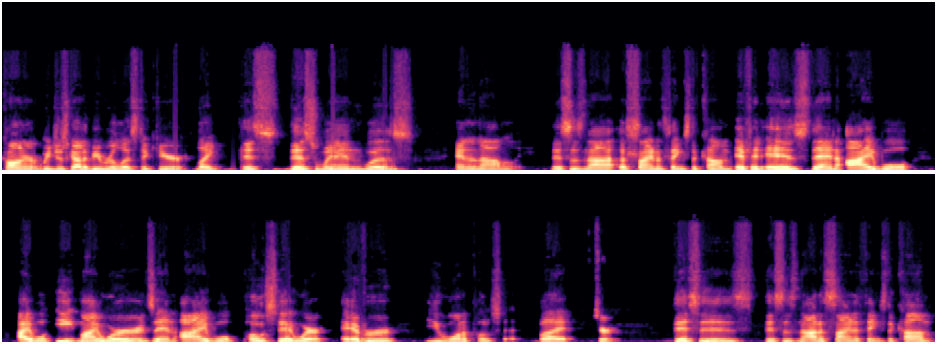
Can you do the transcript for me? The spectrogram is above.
Connor, we just got to be realistic here. Like this this win was an anomaly. This is not a sign of things to come. If it is, then I will I will eat my words and I will post it wherever you want to post it. But Sure. this is this is not a sign of things to come.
